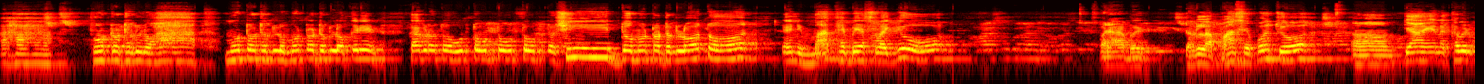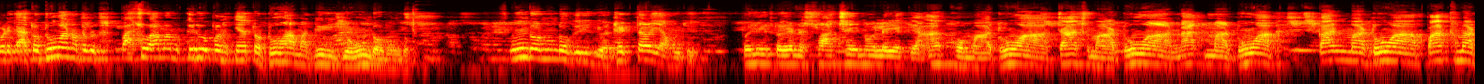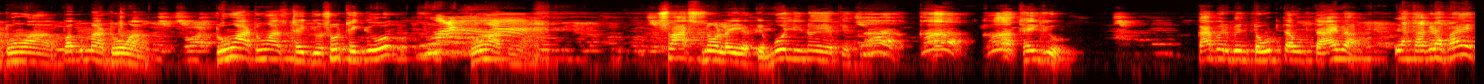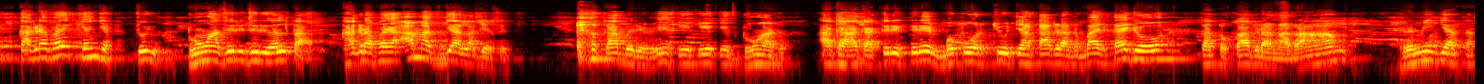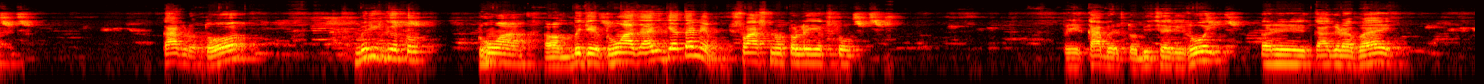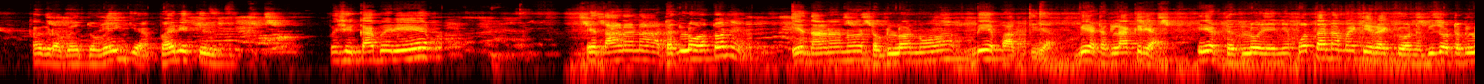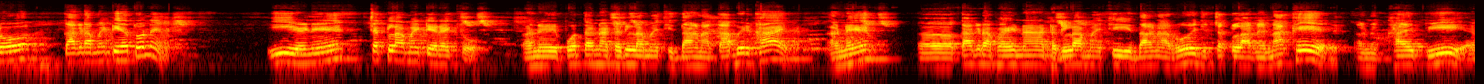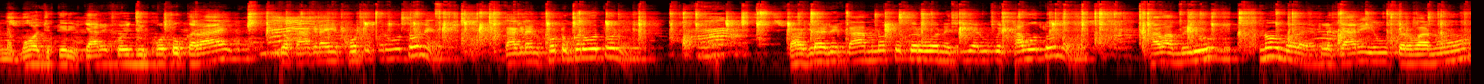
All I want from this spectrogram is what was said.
આહા, હા મોટો ઢગલો હા. મોટો ઢગલો મોટો ઢગલો કરીને કાગડો તો ઉડતો ઉડતો ઉડતો ઉડતો, સીધો મોટો ઢગલો હતો. એની માથે બેસવા ગયો. બરાબર. ઢગલા પાસે પહોંચ્યો ત્યાં એને ખબર પડી કે આ તો ઢૂંવાનો ઢગલો. પાછું આમ કર્યું, પણ ત્યાં તો ઢૂંહામાં ગીરી ગયો, ઊંડો ઊંડો. ઊંડો ઊંડો ગીરી ગયો ઠેક તળિયા સુધી. પછી તો એને સ્વાચ્છય ન લઈએ કે આંખોમાં ધુઆ, ચાંચમાં ધુઆ, નાકમાં ધુઆ, કાનમાં ધુઆ, પાંખમાં ધુઆ, પગમાં ધુઆ. ધુઆ ધુઆ થઈ ગયું. શું થઈ ગયું? ધુઆ ધુઆ. શ્વાસ ન લઈએ કે, બોલી ન કે ક થઈ ગયું. કાબરબેન તો ઉઠતા ઉઠતા આવ્યા. એટલે કાગડાભાઈ કાગડાભાઈ, ક્યાં ગયા? જોયું ધુઆ ધીરે ધીરે હલતા. કાગડાભાઈ આમાં જ ગયા લાગે છે. કાબરે એક એક એક એક ધુઆ આઘા આઘા કરી કરીને બપોર થયું ત્યાં કાગડાને બહાર કાઢ્યો. કાં તો કાગડાના રામ રમી ગયા હતા કાગડો તો મરી ગયો તો. ધુઆ બીજે ધુઆ જ આવી ગયા હતા ને શ્વાસનો તો લઈ શકતો. પછી કાબર તો બિચારી રોય, અરે કાગડાભાઈ કાગડાભાઈ તો વહી ગયા, ભારે કર્યું. પછી કાબરે એ દાણાના ઢગલો હતો ને, એ દાણાનો ઢગલાનો બે ભાગ કર્યા, બે ઢગલા કર્યા. એક ઢગલો એને પોતાના માટે રાખ્યો અને બીજો ઢગલો કાગડા માટે હતો ને એ એણે ચકલા માટે રાખ્યો. અને પોતાના ઢગલામાંથી દાણા કાબેર ખાય અને કાગડાભાઈના ઢગલામાંથી દાણા રોજ ચકલાને નાખે અને ખાઈ પી અને મોજ કરી. ક્યારેક કોઈ દી ખોટું કરાય? તો કાગડાએ ખોટું કરવું હતું ને? કાગડાને ખોટું કરવું હતું ને? કાગડાને કામ નહોતું કરવું અને તૈયાર ઉપર ખાવું હતું ને? ખાવા મળ્યું ન મળે. એટલે ક્યારેય એવું કરવાનું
